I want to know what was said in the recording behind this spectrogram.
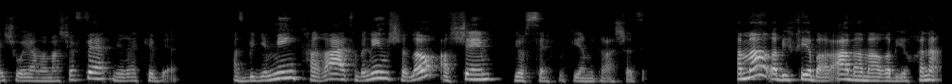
כשהוא היה ממש יפה, נראה כוורד. אז בנימין קרא את הבנים שלו על שם יוסף לפי המדרש הזה. אמר רבי חייא בר אבא, אמר רבי יוחנן,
